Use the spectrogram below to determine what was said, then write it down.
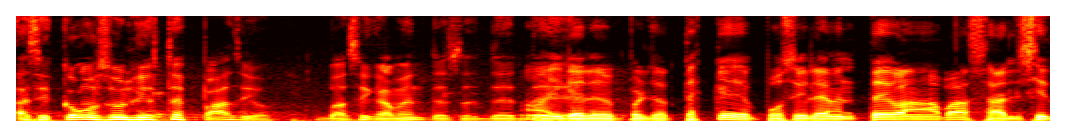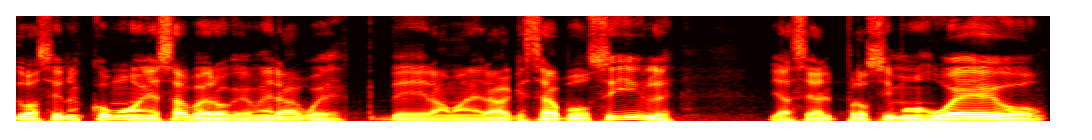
así es como surgió este espacio, básicamente. Ay, que lo importante es que posiblemente van a pasar situaciones como esa, pero que mira, pues de la manera que sea posible, ya sea el próximo juego,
